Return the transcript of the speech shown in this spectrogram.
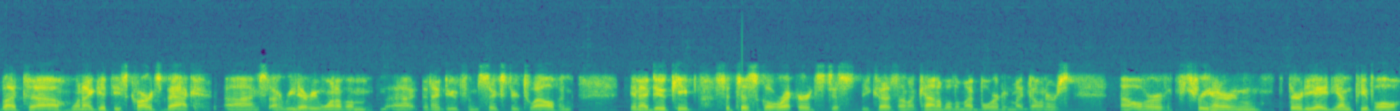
but uh, when I get these cards back, uh, I read every one of them uh, that I do from six through twelve, and and I do keep statistical records just because I'm accountable to my board and my donors. Uh, over 338 young people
